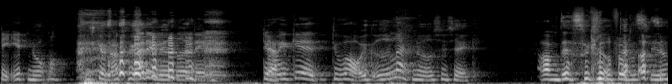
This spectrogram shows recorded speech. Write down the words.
det er et nummer. Vi skal jo nok høre det i løbet af dagen. Det er jo Ja. ikke, du har jo ikke ødelagt noget, synes jeg ikke. Om det er så glad for, at du siger.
